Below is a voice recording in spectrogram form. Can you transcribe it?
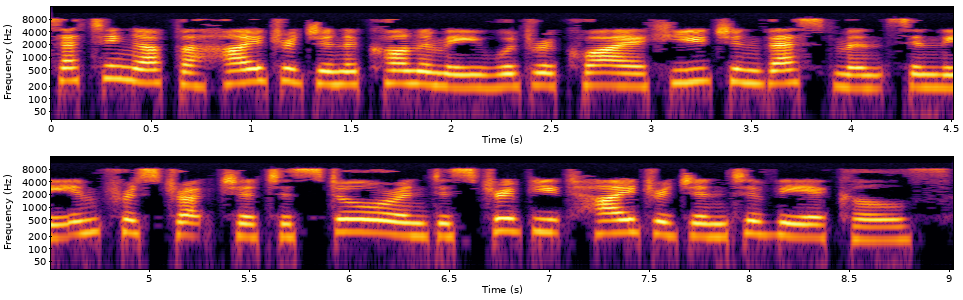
Setting up a hydrogen economy would require huge investments in the infrastructure to store and distribute hydrogen to vehicles.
